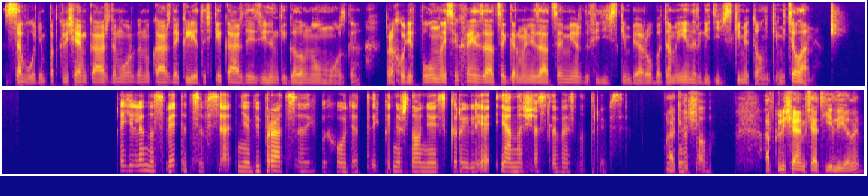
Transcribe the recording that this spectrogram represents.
Заводим, подключаем каждому органу, каждой клеточке, каждой извилинке головного мозга. Проходит полная синхронизация, гармонизация между физическим биороботом и энергетическими тонкими телами. А Елена светится вся, от нее вибрации выходят. И, конечно, у нее есть крылья, и она счастлива изнутри вся. Отлично. Готова. Отключаемся от Елены.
